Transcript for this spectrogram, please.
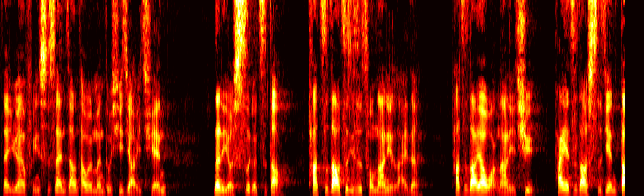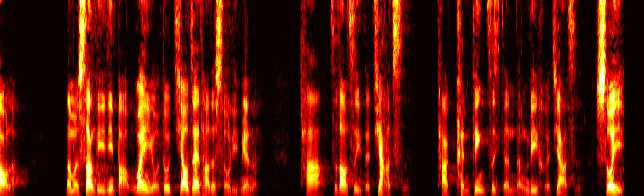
在约翰福音十三章，他为门徒洗脚以前，那里有四个知道，他知道自己是从哪里来的，他知道要往哪里去。他也知道时间到了，那么上帝已经把万有都交在他的手里面了。他知道自己的价值，他肯定自己的能力和价值，所以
